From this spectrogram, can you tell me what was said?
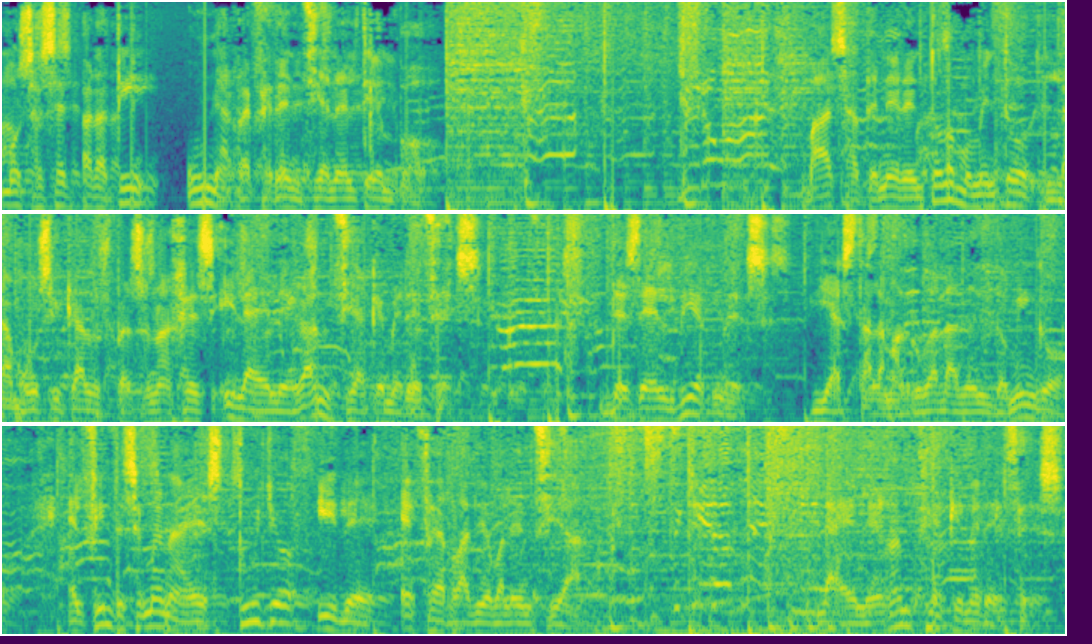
Vamos a ser para ti una referencia en el tiempo. Vas a tener en todo momento la música, los personajes y la elegancia que mereces. Desde el viernes y hasta la madrugada del domingo, el fin de semana es tuyo y de F Radio Valencia. La elegancia que mereces.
